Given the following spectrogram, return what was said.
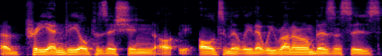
a pretty enviable position ultimately that we run our own businesses.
